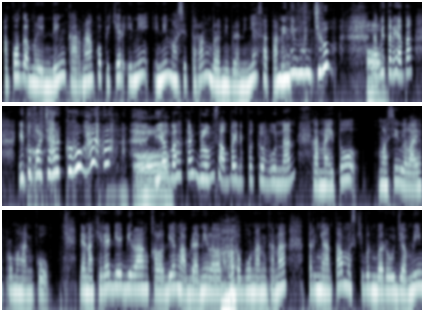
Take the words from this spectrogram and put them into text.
Aku agak merinding karena aku pikir ini ini masih terang berani-beraninya setan ini muncul. Oh. Tapi ternyata itu pacarku. Oh. Dia bahkan belum sampai di perkebunan karena itu masih wilayah perumahanku. Dan akhirnya dia bilang kalau dia nggak berani lewat perkebunan karena ternyata meskipun baru jam 5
